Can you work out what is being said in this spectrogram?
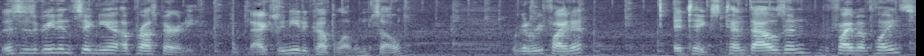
This is a green insignia of prosperity. I actually need a couple of them, so we're going to refine it. It takes 10,000 refinement points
